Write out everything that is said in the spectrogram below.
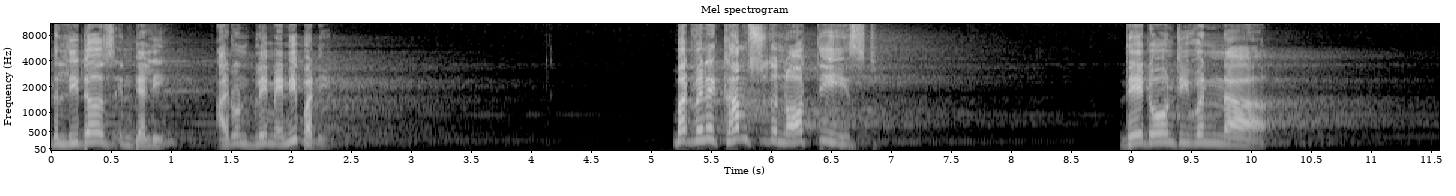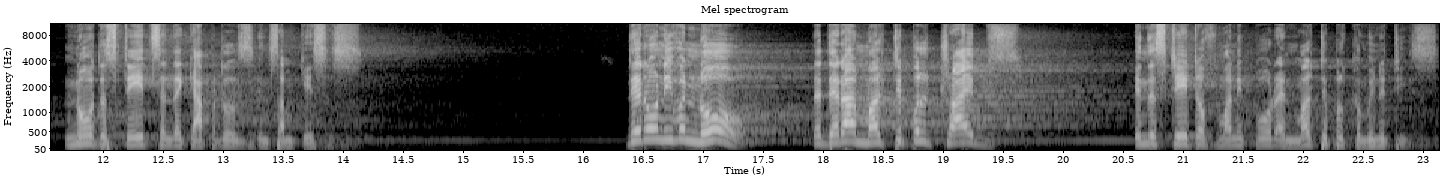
the leaders in Delhi. I don't blame anybody. But when it comes to the Northeast, they don't even uh, know the states and their capitals in some cases. They don't even know that there are multiple tribes in the state of Manipur and multiple communities.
